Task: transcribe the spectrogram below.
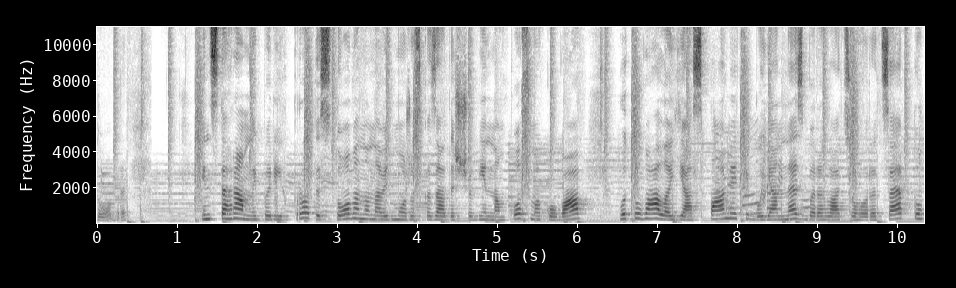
добре. Інстаграмний пиріг протестовано, навіть можу сказати, що він нам посмакував. Готувала я з пам'яті, бо я не зберегла цього рецепту,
